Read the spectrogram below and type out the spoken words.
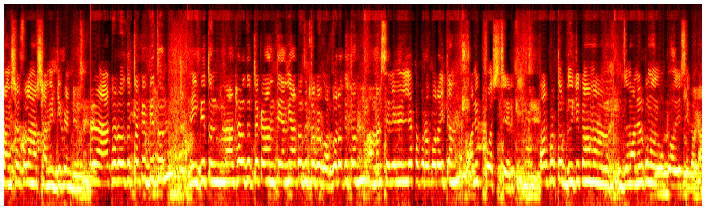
সংসার চালা আমার স্বামীর ডিপেন্ডেন্ট আঠারো হাজার টাকা বেতন। এই বেতন আঠারো হাজার টাকা আনতে আমি আট হাজার টাকা ঘর ভাড়া দিতাম। আমার ছেলে মেয়ের লেখাপড়া করাইতাম। অনেক কষ্টে আর কি। তারপর তোর দুই টাকা আমার জমানোর কোনো উপায় ছিল না।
